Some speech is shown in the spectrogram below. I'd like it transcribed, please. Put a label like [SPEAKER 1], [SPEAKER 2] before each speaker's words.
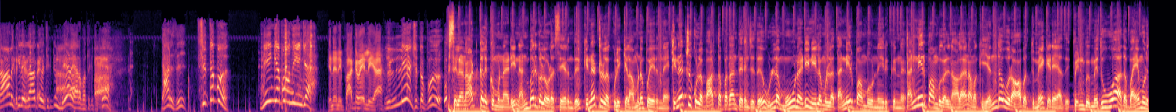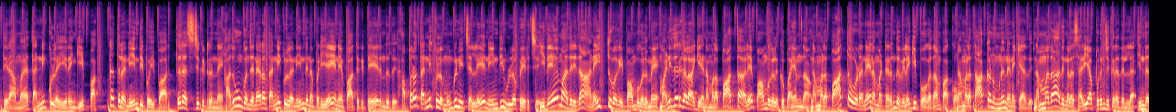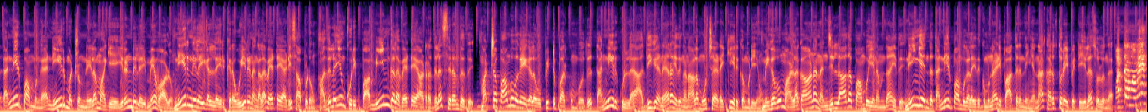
[SPEAKER 1] கால கீழே எல்லாத்தையும் வச்சுக்கிட்டு மேல யார பாத்துக்கிட்டு யார் இது? சித்தப்பு! நீங்க எப்போ வந்தீங்க?
[SPEAKER 2] என்ன நீ பார்க்கவே இல்லையா?
[SPEAKER 1] இல்லையே சித்தப்பு.
[SPEAKER 3] சில நாட்களுக்கு முன்னாடி நண்பர்களோட சேர்ந்து கிணற்றுல குளிக்கலாம்னு போயிருந்தேன். கிணற்றுக்குள்ள பார்த்தப்பதான் தெரிஞ்சது உள்ள மூணு அடி நீளமுள்ள தண்ணீர் பாம்பு ஒண்ணு இருக்குன்னு. தண்ணீர் பாம்புகள்னால நமக்கு எந்த ஒரு ஆபத்துமே கிடையாது. பின்பு மெதுவா அதை பயமுறுத்திராம தண்ணிக்குள்ள இறங்கி பக்கத்துல நீந்தி போய் பார்த்து ரசிச்சுக்கிட்டு இருந்தேன். அதுவும் கொஞ்ச நேரம் தண்ணிக்குள்ள நீந்தினபடியே என்னை பார்த்துக்கிட்டே இருந்தது. அப்புறம் தண்ணிக்குள்ள முங்கு நீச்சல்லையே நீந்தி உள்ள போயிருச்சு. இதே மாதிரி தான் அனைத்து வகை பாம்புகளுமே. மனிதர்களாகிய நம்மளை பார்த்தாலே பாம்புகளுக்கு பயம்தான். நம்மளை பார்த்த உடனே நம்மகிட்ட இருந்து விலகி போக தான் பார்க்கும். நம்மளை தாக்கணும்னு நினைக்காது. நம்ம தான் அதுங்களை சரியா புரிஞ்சுக்கிறது இல்ல இந்த தண்ணீர் பாம்புங்க நீர் மற்றும் நிலம் ஆகிய இரண்டுலையுமே வாழும். நீர்நிலைகள்ல இருக்கிற உயிரினங்களை வேட்டையாடி சாப்பிடும். அதுலயும் குறிப்பா மீன்களை வேட்டையாடுறதுல சிறந்தது. மற்ற பாம்பு வகைகளை ஒப்பிட்டு பார்க்கும்போது தண்ணீருக்குள்ள அதிக நேரம் இதுங்கனால மூச்சை அடக்கி இருக்க முடியும். மிகவும் அழகான நஞ்சில்லாத பாம்பு இனம் தான் இது. நீங்க இந்த தண்ணீர் பாம்புகளை இதுக்கு முன்னாடி பார்த்திருந்தீங்கன்னா கருத்துரை பெட்டியில சொல்லுங்க.
[SPEAKER 4] மட்டமாமே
